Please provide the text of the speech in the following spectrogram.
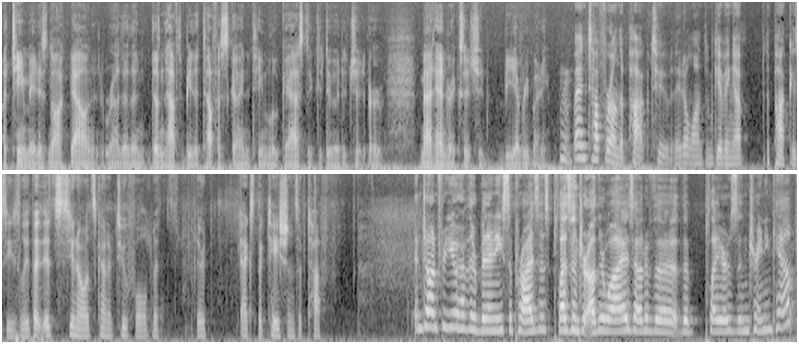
a teammate is knocked down, rather than doesn't have to be the toughest guy in the team, Luke Gazdic, to do it. It should or Matt Hendricks. It should be everybody. and tougher on the puck too. They don't want them giving up the puck as easily. But it's you know it's kind of twofold with their expectations of tough. And John, for you, have there been any surprises, pleasant or otherwise, out of the the players in training camp?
